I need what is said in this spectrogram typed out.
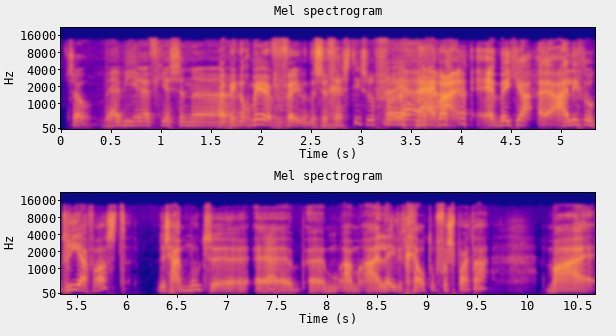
Zo, we hebben hier eventjes een... eh, Heb je nog meer vervelende suggesties? Of, Nou eh? ja, Nee, maar eh, weet je, hij ligt nog drie jaar vast. Dus hij moet, eh, eh, Ja. eh, hij- hij levert geld op voor Sparta. Maar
